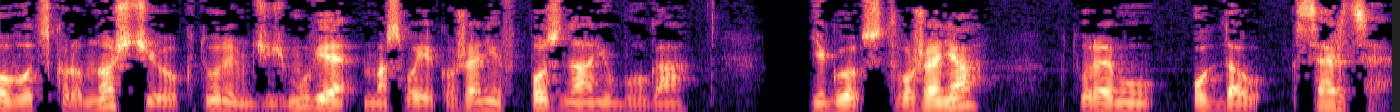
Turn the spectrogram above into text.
Owoc skromności, o którym dziś mówię, ma swoje korzenie w poznaniu Boga, Jego stworzenia, któremu oddał serce.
